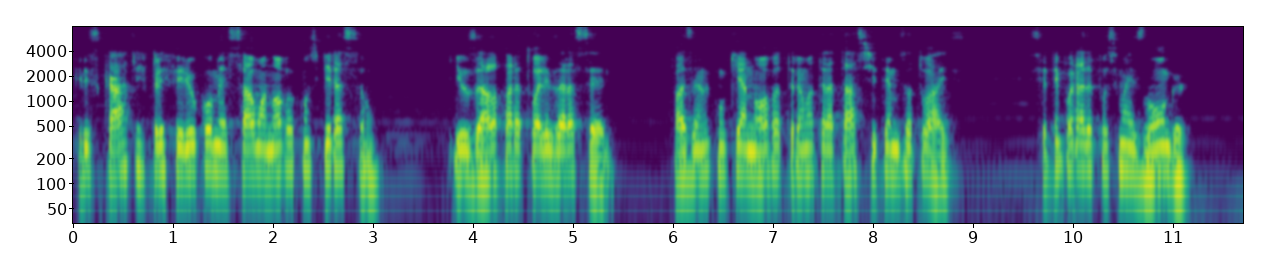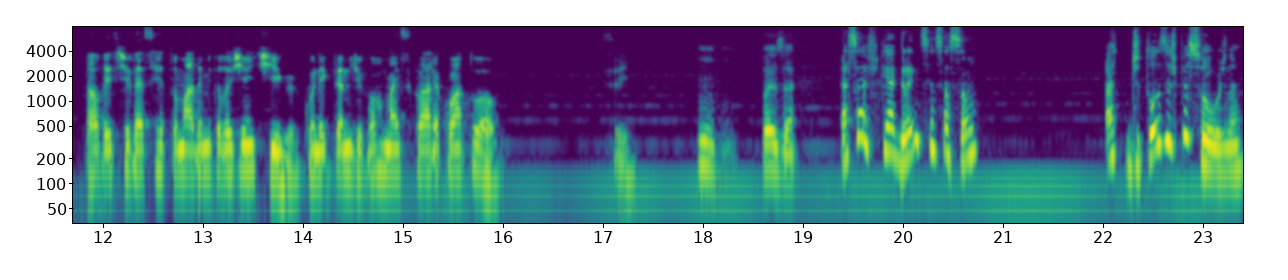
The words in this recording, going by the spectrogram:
Chris Carter preferiu começar uma nova conspiração e usá-la para atualizar a série fazendo com que a nova trama tratasse de temas atuais. Se a temporada fosse mais longa, talvez tivesse retomado a mitologia antiga, conectando de forma mais clara com a atual. Isso aí. Uhum, pois é. Essa acho que é a grande sensação de todas as pessoas, né?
